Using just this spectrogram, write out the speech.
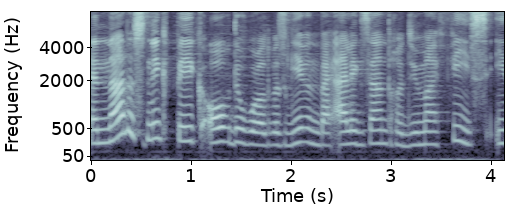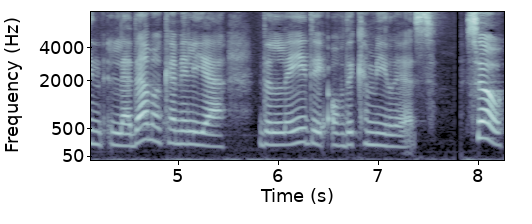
Another sneak peek of the world was given by Alexandre Dumas fils in La Dame aux Camélias, The Lady of the Camellias. So,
